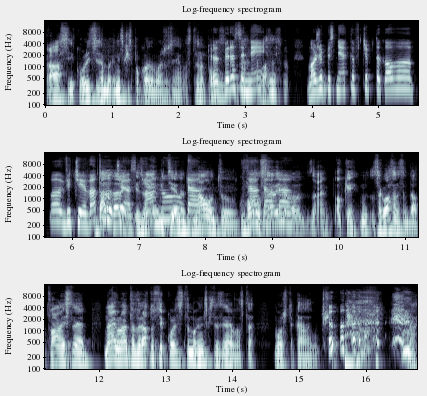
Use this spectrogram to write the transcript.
Права си, коалиция на Магнитски спокойно може да вземе властта. Разбира се, да, не, може би с някакъв чип такова а, витиевато Да, да, да, участие. знаем но, битие, да. националното. Да, се, да, да. но знаем. Окей, съгласен съм, да. Това наистина е най-голямата вероятност е коалицията Магнитски да вземе властта. Може така да го пише. да.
